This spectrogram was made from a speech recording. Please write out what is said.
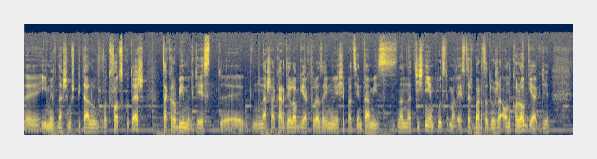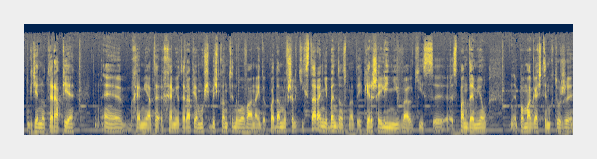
e, i my w naszym szpitalu w Otwocku też tak robimy, gdzie jest e, nasza kardiologia, która zajmuje się pacjentami z nadciśnieniem płucnym, ale jest też bardzo duża onkologia, gdzie, gdzie no, terapię E, chemia, te, chemioterapia musi być kontynuowana i dokładamy wszelkich starań, nie będąc na tej pierwszej linii walki z, z pandemią, pomagać tym, którzy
